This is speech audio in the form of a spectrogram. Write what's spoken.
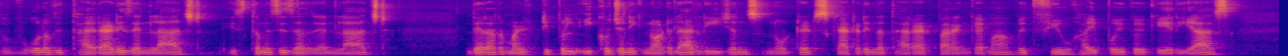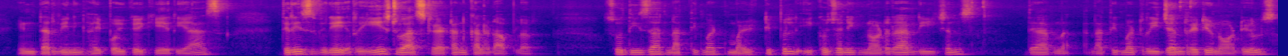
the whole of the thyroid is enlarged, isthmus is enlarged. There are multiple echogenic nodular lesions noted scattered in the thyroid parenchyma with few hypoechoic areas, intervening hypoechoic areas. There is raised vascularity and color Doppler. So these are nothing but multiple echogenic nodular lesions. They are nothing but regenerative nodules.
